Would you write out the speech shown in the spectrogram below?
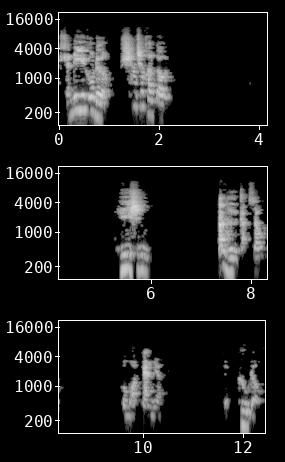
sẽ đi con đường sáng suốt hơn tôi. Hy sinh, tánh hư tật xấu của mọi cá nhân để cứu độ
